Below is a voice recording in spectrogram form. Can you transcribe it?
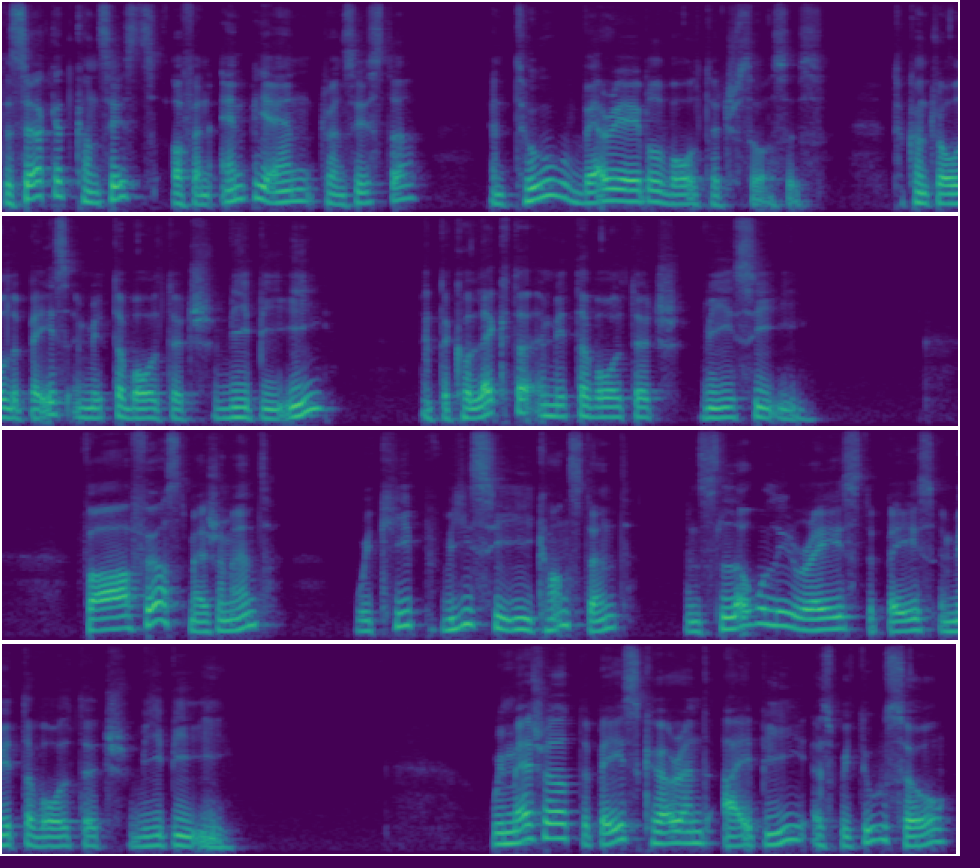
The circuit consists of an NPN transistor and two variable voltage sources to control the base emitter voltage VBE and the collector emitter voltage VCE. For our first measurement, we keep VCE constant and slowly raise the base emitter voltage VBE. We measure the base current IB as we do so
